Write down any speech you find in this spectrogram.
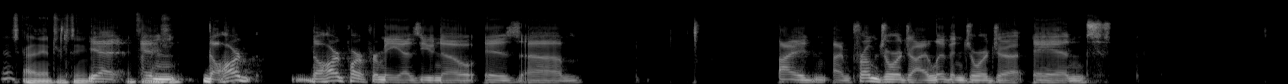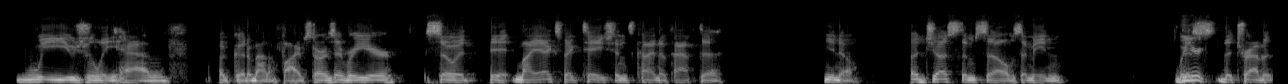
that's kind of interesting. Yeah, and the hard the hard part for me, as you know, is um, I I'm from Georgia. I live in Georgia, and we usually have a good amount of five stars every year. So it it my expectations kind of have to, you know, adjust themselves. I mean, Well, this, the Travis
